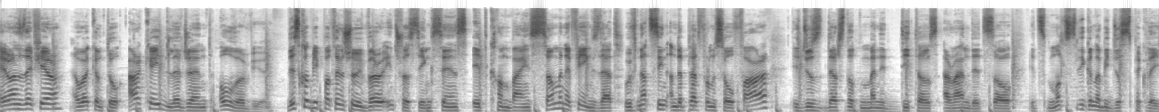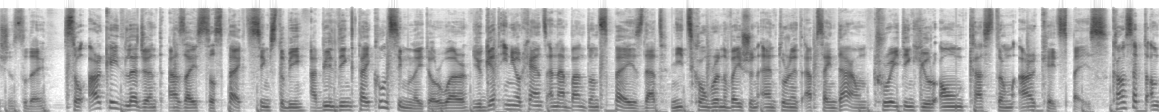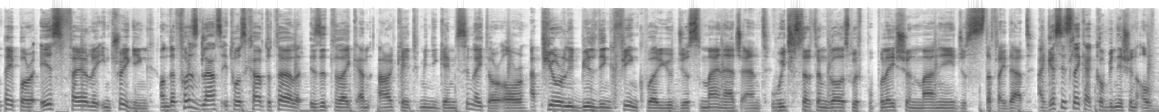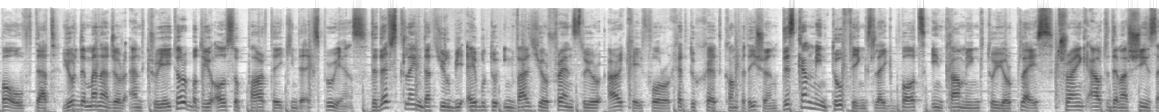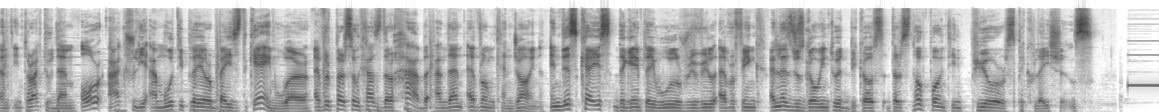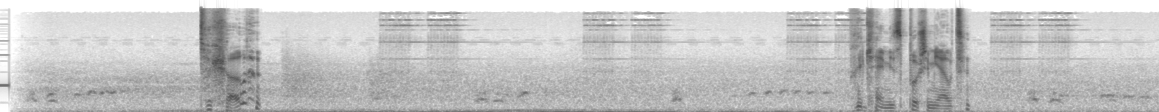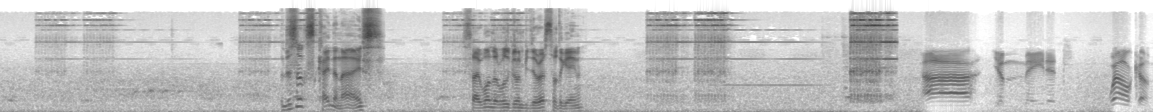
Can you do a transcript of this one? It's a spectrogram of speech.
Hey everyone, Dave here, and welcome to Arcade Legend Overview. This could be potentially very interesting since it combines so many things that we've not seen on the platform so far, it's just there's not many details around it, so it's mostly gonna be just speculations today. So Arcade Legend, as I suspect, seems to be a building tycoon simulator where you get in your hands an abandoned space that needs home renovation and turn it upside down, creating your own custom arcade space. Concept on paper is fairly intriguing. On the first glance it was hard to tell is it like an arcade minigame simulator or a purely building thing where you just manage and reach certain goals with population, money, just stuff like that. I guess it's like a combination of both that you're the manager and creator, but you also partake in the experience. The devs claim that you'll be able to invite your friends to your arcade for head-to-head -head competition. This can mean two things like bots incoming to your place, trying out the machines and interact with them, or actually a multiplayer based game where every person has their hub and then everyone can join. In this case, the gameplay will reveal everything and let's just go into it because there's no point in pure speculations. the hell? the game is pushing me out. this looks kinda nice. So I wonder what's gonna be the rest of the game. Ah, you made it. Welcome.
